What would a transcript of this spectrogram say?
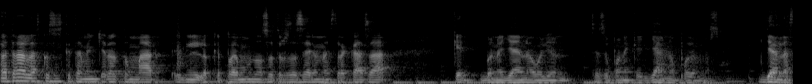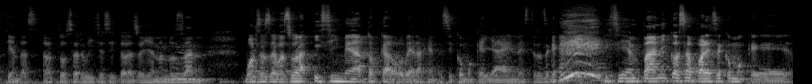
Otra de las cosas que también quiero tomar, en lo que podemos nosotros hacer en nuestra casa, que bueno, ya en Nuevo León se supone que ya no podemos, ya en las tiendas, autoservicios y todo eso, ya no nos dan bolsas de basura. Y sí me ha tocado ver a gente así como que ya en estrés de que, y sí, en pánico, o sea, parece como que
